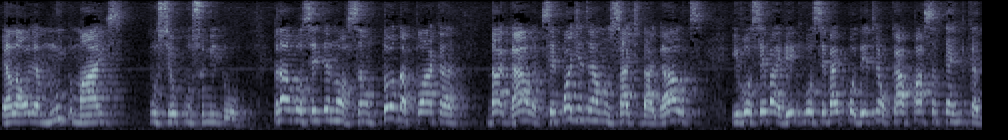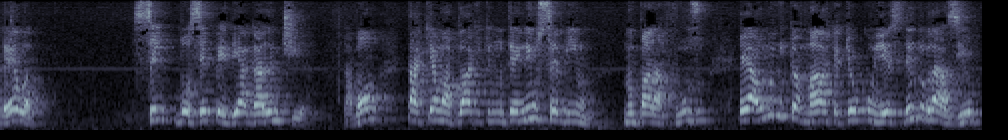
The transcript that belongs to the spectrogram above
ela olha muito mais para o seu consumidor. Para você ter noção, toda a placa da Galaxy, você pode entrar no site da Galaxy e você vai ver que você vai poder trocar a pasta térmica dela sem você perder a garantia, tá bom? Tá aqui é uma placa que não tem nenhum selinho no parafuso, é a única marca que eu conheço dentro do Brasil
